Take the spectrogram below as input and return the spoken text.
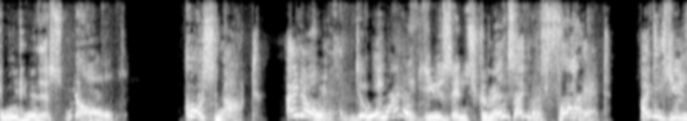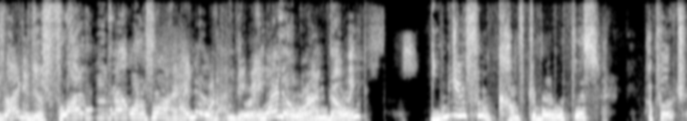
And you hear this, "No." Course not. I know what I'm doing. I don't use instruments. I just fly it. I just use, I can just fly wherever I want to fly. I know what I'm doing. I know where I'm going. Would you feel comfortable with this approach?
